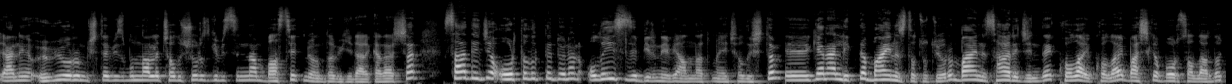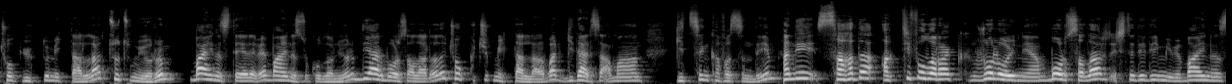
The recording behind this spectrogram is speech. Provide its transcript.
yani övüyorum işte biz bunlarla çalışıyoruz gibisinden bahsetmiyorum tabii ki de arkadaşlar. Sadece ortalıkta dönen olayı size bir nevi anlatmaya çalıştım. Ee, genellikle Binance'da tutuyorum. Binance haricinde kolay kolay başka borsalarda çok yüklü miktarlar tutmuyorum. Binance TR ve Binance'ı kullanıyorum. Diğer borsalarda da çok küçük miktarlar var. Giderse aman gitsin kafasındayım. Hani sahada aktif olarak rol oynayan borsalar işte dediğim gibi Binance,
